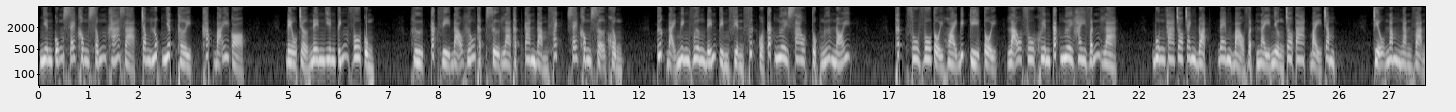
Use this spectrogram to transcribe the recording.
nhiên cũng sẽ không sống khá giả trong lúc nhất thời, khắp bãi cỏ. Đều trở nên yên tĩnh vô cùng. Hừ, các vị đạo hữu thật sự là thật can đảm phách, sẽ không sợ khổng. Tước đại minh vương đến tìm phiền phức của các ngươi sao, tục ngữ nói. Thất phu vô tội hoài bích kỳ tội, lão phu khuyên các ngươi hay vẫn là. Buông tha cho tranh đoạt, đem bảo vật này nhường cho ta 700 triệu năm ngàn vạn.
